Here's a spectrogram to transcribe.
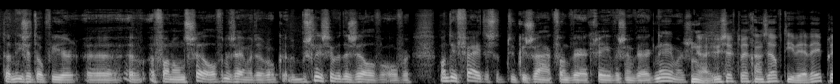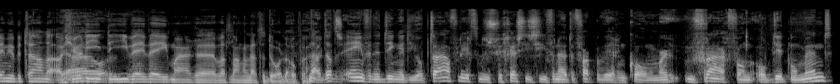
dan is het ook weer uh, van onszelf. En dan zijn we er ook, beslissen we er zelf over. Want in feite is het natuurlijk een zaak van werkgevers en werknemers. Ja, u zegt, wij gaan zelf die WW-premie betalen... als ja, jullie die WW maar wat langer laten doorlopen. Nou, dat is een van de dingen die op tafel ligt... en de suggesties die vanuit de vakbeweging komen. Maar uw vraag van op dit moment...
